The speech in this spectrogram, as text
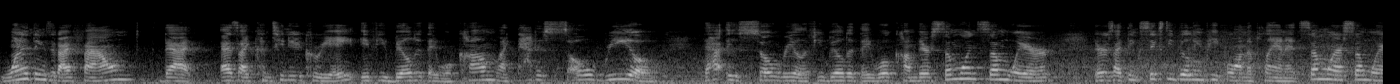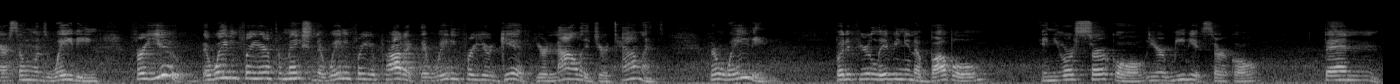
one of the things that I found that as I continue to create, if you build it, they will come. Like that is so real. That is so real. If you build it, they will come. There's someone somewhere. There's, I think, 60 billion people on the planet. Somewhere, somewhere, someone's waiting for you. They're waiting for your information. They're waiting for your product. They're waiting for your gift, your knowledge, your talent. They're waiting. But if you're living in a bubble, in your circle, your immediate circle, then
